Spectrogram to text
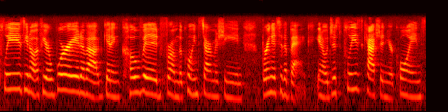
Please, you know, if you're worried about getting COVID from the Coinstar machine, bring it to the bank. You know, just please cash in your coins.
